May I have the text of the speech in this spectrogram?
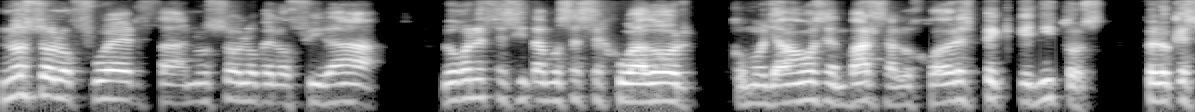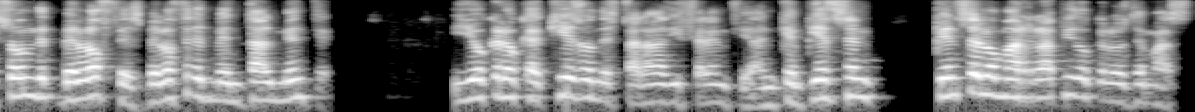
no solo fuerza, no solo velocidad, luego necesitamos ese jugador, como llamamos en Barça, los jugadores pequeñitos, pero que son veloces, veloces mentalmente. Y yo creo que aquí es donde estará la diferencia, en que piensen, piensen lo más rápido que los demás.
